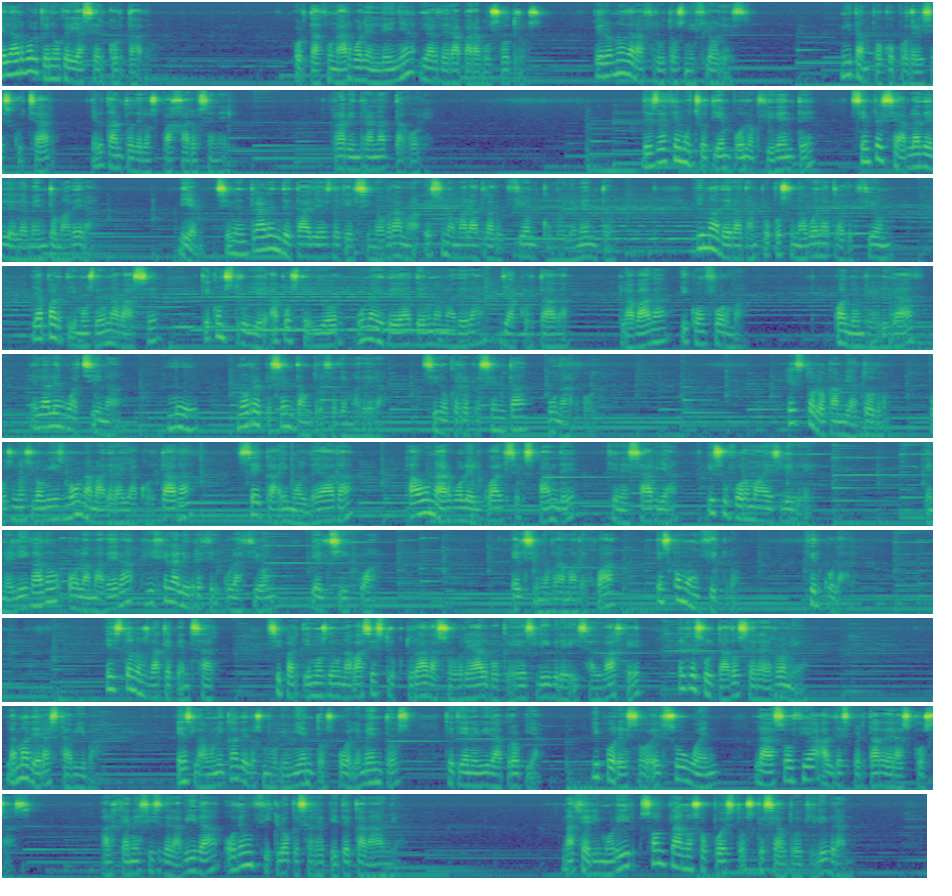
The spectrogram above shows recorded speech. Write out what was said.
El árbol que no quería ser cortado. Cortad un árbol en leña y arderá para vosotros, pero no dará frutos ni flores, ni tampoco podréis escuchar el canto de los pájaros en él. Rabindranath Tagore. Desde hace mucho tiempo en Occidente siempre se habla del elemento madera. Bien, sin entrar en detalles de que el sinograma es una mala traducción como elemento y madera tampoco es una buena traducción, ya partimos de una base que construye a posterior una idea de una madera ya cortada, clavada y con forma, cuando en realidad en la lengua china mu no representa un trozo de madera, sino que representa un árbol. Esto lo cambia todo, pues no es lo mismo una madera ya cortada, seca y moldeada, a un árbol el cual se expande, tiene savia y su forma es libre. En el hígado o la madera rige la libre circulación y el chi. El sinograma de Hua es como un ciclo, circular. Esto nos da que pensar. Si partimos de una base estructurada sobre algo que es libre y salvaje, el resultado será erróneo. La madera está viva. Es la única de los movimientos o elementos que tiene vida propia, y por eso el Su Wen la asocia al despertar de las cosas, al génesis de la vida o de un ciclo que se repite cada año. Nacer y morir son planos opuestos que se autoequilibran,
